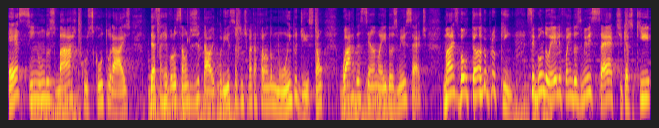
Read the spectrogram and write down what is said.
é sim um dos marcos culturais dessa revolução digital e por isso a gente vai estar falando muito disso. Então, guarda esse ano aí 2007. Mas voltando para o Kim, segundo ele foi em 2007 que que,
